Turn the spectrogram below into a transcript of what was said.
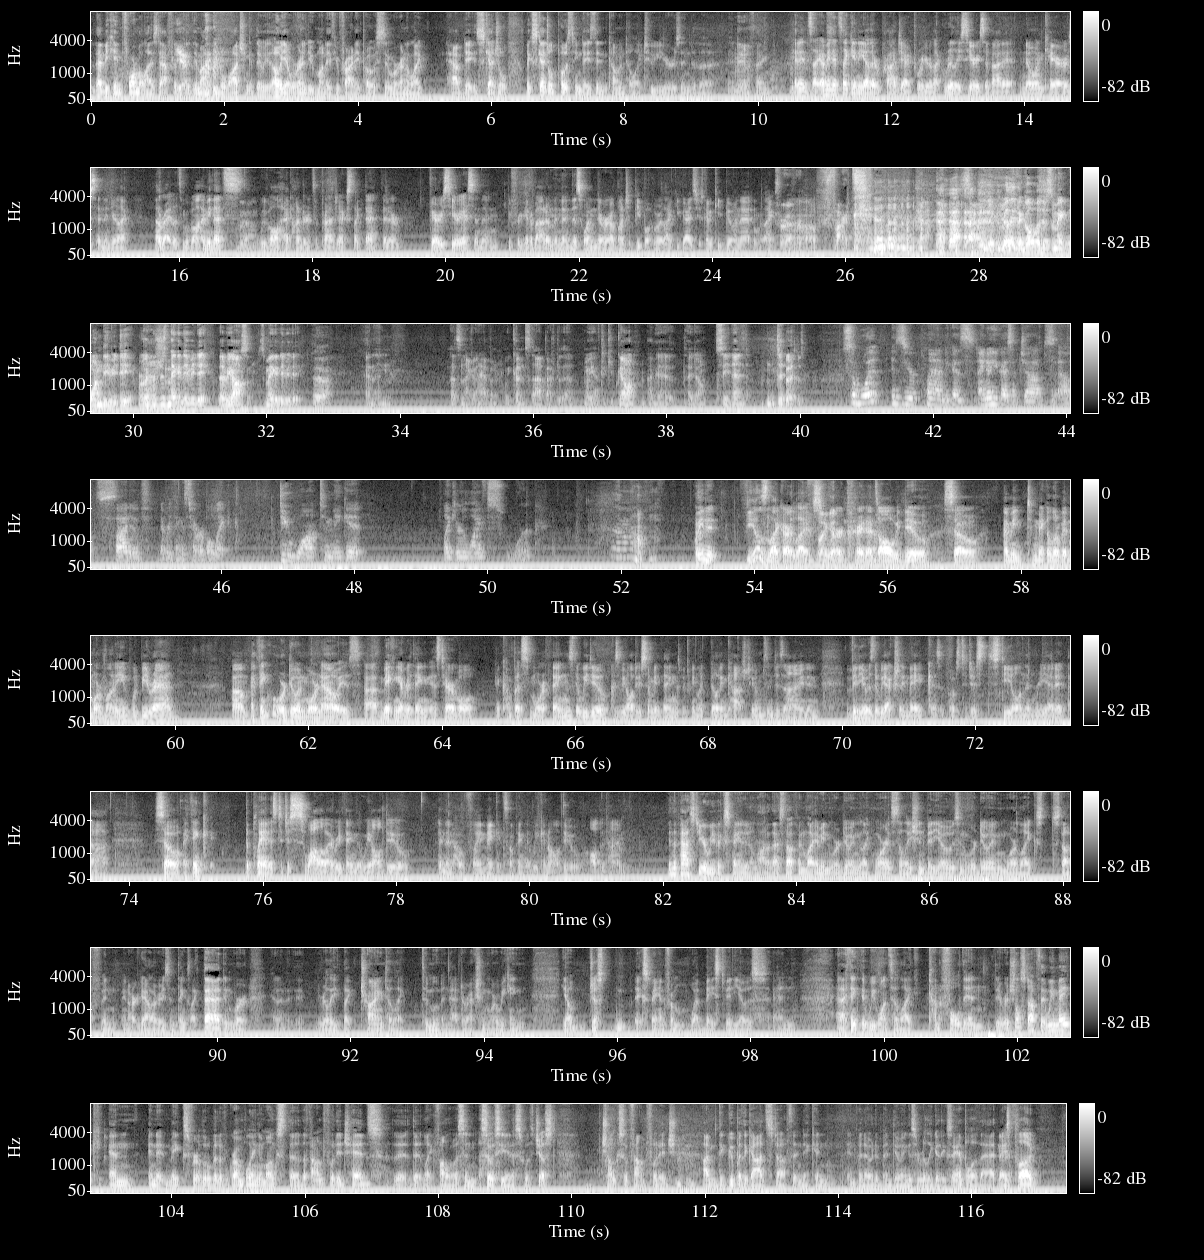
That became formalized after Yeah. the, the amount of people watching it. They would, oh yeah, we're gonna do Monday through Friday posts, and we're gonna like have days scheduled. Like scheduled posting days didn't come until like two years into the into Yeah. the thing. And it's like, I mean, it's like any other project where you're like really serious about it. No one cares, and then you're like, all right, let's move on. I mean, that's Yeah. we've all had hundreds of projects like that that are very serious, and then you forget about them. And then this one, there were a bunch of people who were like, you guys just got to keep doing that, and we're like, Forever. Oh, farts. yeah. so really, the goal was just to make one DVD. We're like, let's just make a DVD. That'd be awesome. Let's make a DVD, yeah. and then that's not gonna happen. We couldn't stop after that. We have to keep going. I mean, I, I don't see an end to it. So what is your plan? Because I know you guys have jobs outside of everything is terrible. Like, do you want to make it like your life's work? I don't know. I mean, it feels like our life's like it. work, right? That's all we do. So, I mean, to make a little bit more money would be rad. Um, I think what we're doing more now is uh, making everything is terrible encompass more things that we do because we all do so many things between like building costumes and design and videos that we actually make as opposed to just steal and then re-edit. Uh, so I think the plan is to just swallow everything that we all do and then hopefully make it something that we can all do all the time. In the past year, we've expanded a lot of that stuff, and like I mean, we're doing like more installation videos, and we're doing more like stuff in, in art galleries and things like that, and we're kind of eh, really like trying to like to move in that direction where we can, you know, just expand from web-based videos and and I think that we want to like kind of fold in the original stuff that we make, and and it makes for a little bit of grumbling amongst the the found footage heads that, that like follow us and associate us with just chunks of found footage. Um, the Goop of the God stuff that Nick and, and Vinod have been doing is a really good example of that. Nice With plug.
